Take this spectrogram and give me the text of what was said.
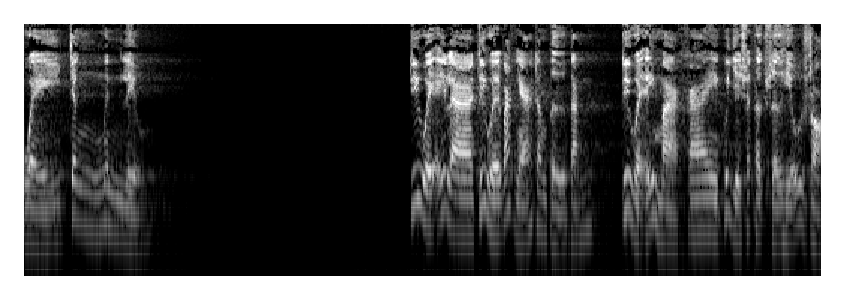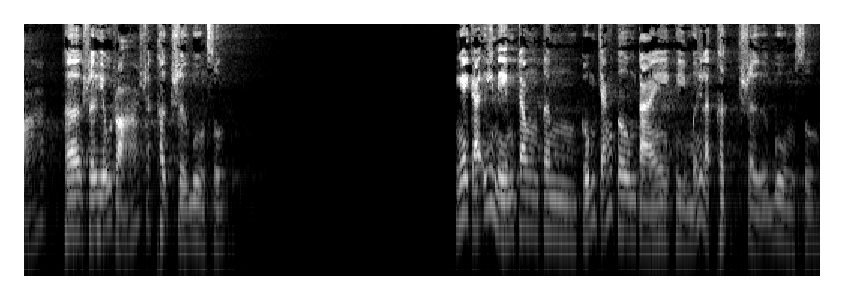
huệ chân minh liệu. Trí huệ ấy là trí huệ bát nhã trong tự tánh. Trí huệ ấy mà khai, Quý vị sẽ thật sự hiểu rõ, Thật sự hiểu rõ sẽ thật sự buông xuống. Ngay cả ý niệm trong tâm cũng chẳng tồn tại Thì mới là thực sự buông xuống.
